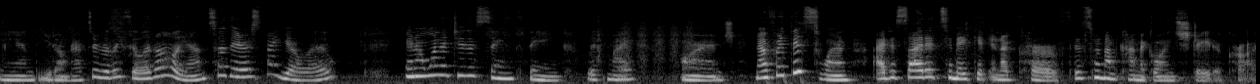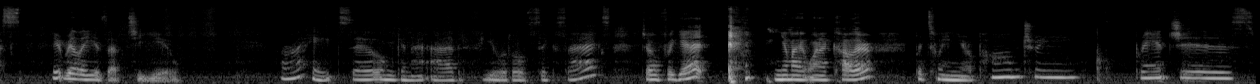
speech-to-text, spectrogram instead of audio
and you don't have to really fill it all in. So there's my yellow. And I want to do the same thing with my orange. Now for this one, I decided to make it in a curve. This one I'm kind of going straight across. It really is up to you. All right, so I'm gonna add a few little zigzags. Don't forget, you might wanna color between your palm tree branches.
